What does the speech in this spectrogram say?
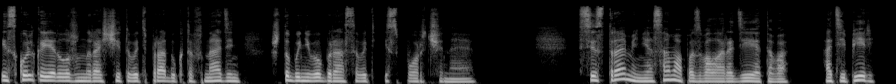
и сколько я должен рассчитывать продуктов на день, чтобы не выбрасывать испорченное. Сестра меня сама позвала ради этого, а теперь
